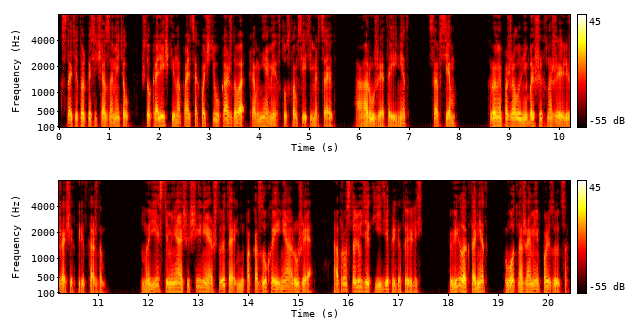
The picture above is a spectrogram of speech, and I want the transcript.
Кстати, только сейчас заметил, что колечки на пальцах почти у каждого камнями в тусклом свете мерцают. А оружия-то и нет. Совсем кроме, пожалуй, небольших ножей, лежащих перед каждым. Но есть у меня ощущение, что это не показуха и не оружие, а просто люди к еде приготовились. Вилок-то нет, вот ножами и пользуются.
